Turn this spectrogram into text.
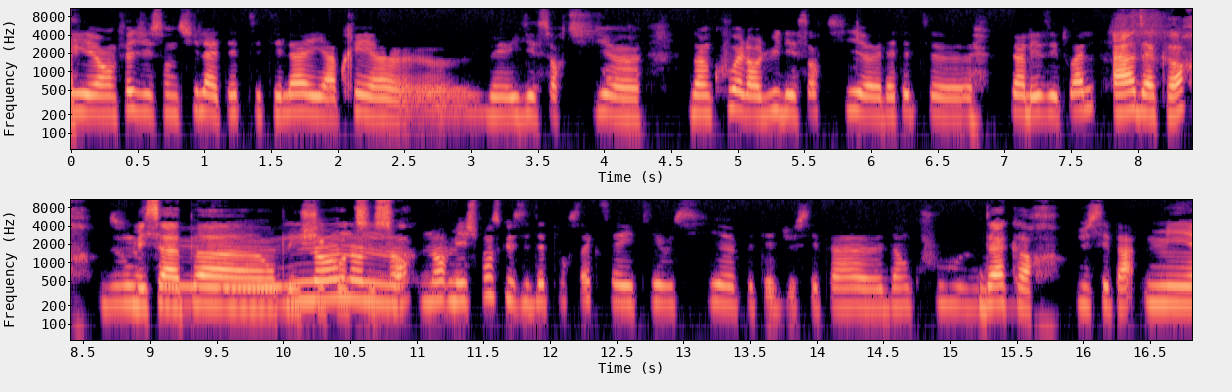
Et en fait, j'ai senti la tête était là et après, euh, ben, il est sorti d'un coup. Alors lui, il est sorti la tête vers les étoiles. Ah d'accord. mais ça a pas empêché non, quoi non, que ce non, soit. Non, mais je pense que c'est peut-être pour ça que ça a été aussi peut-être, je sais pas, d'un coup. d'accord. Je sais pas. Mais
